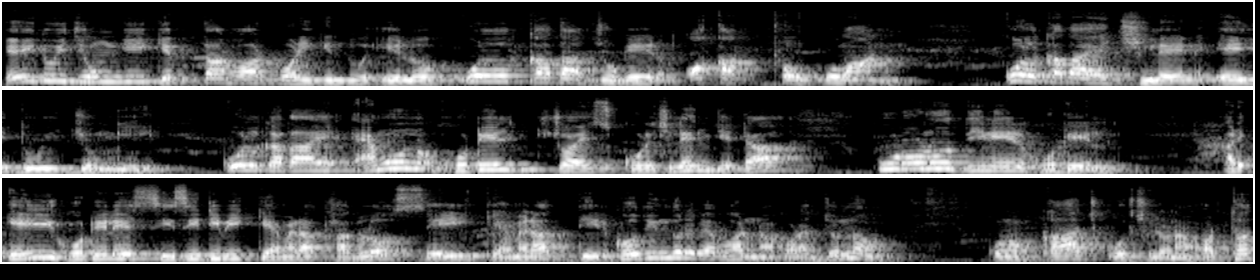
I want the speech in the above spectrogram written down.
এই দুই জঙ্গি গ্রেপ্তার হওয়ার পরই কিন্তু এলো কলকাতা যুগের অকাঠ্য প্রমাণ। কলকাতায় ছিলেন এই দুই জঙ্গি। কলকাতায় এমন হোটেল চয়েস করেছিলেন যেটা পুরনো দিনের হোটেল। আর এই হোটেলে সিসিটিভি ক্যামেরা থাকলেও সেই ক্যামেরা দীর্ঘদিন ধরে ব্যবহার না করার জন্য কোনো কাজ করছিল না। অর্থাৎ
